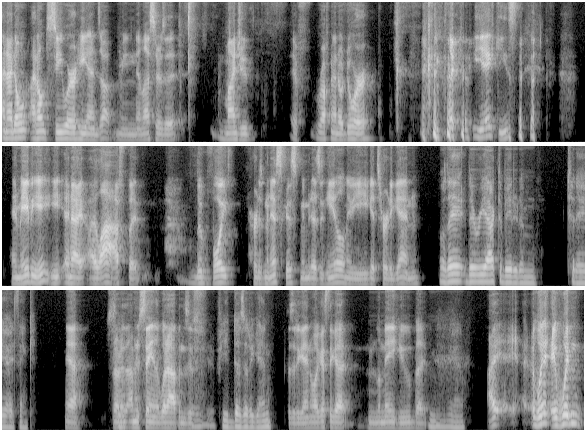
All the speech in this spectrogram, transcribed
and I don't I don't see where he ends up. I mean unless there's a mind you if Rougned Odor like the Yankees and maybe and I I laugh but Luke Voit hurt his meniscus maybe doesn't heal maybe he gets hurt again. Well they they reactivated him today I think. Yeah. So, I'm just saying what happens if if he does it again. Does it again? Well I guess they got LeMahieu, but Mm, yeah. I it wouldn't it wouldn't,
